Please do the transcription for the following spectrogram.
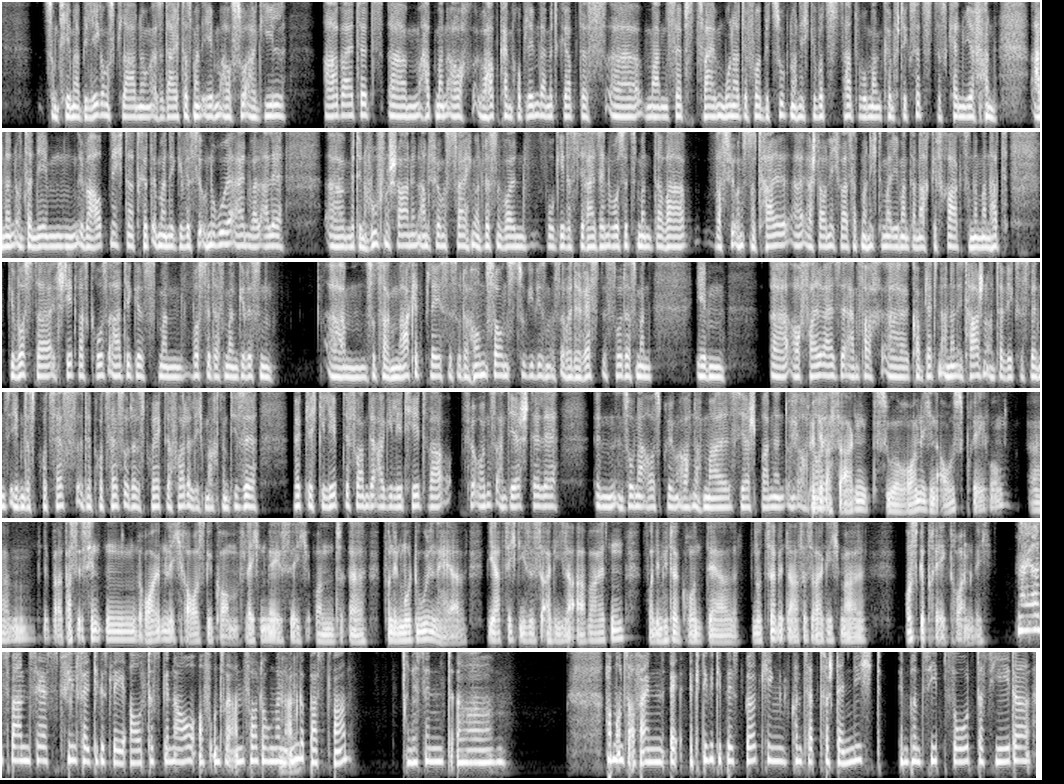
zum Thema Belegungsplanung, also dadurch, dass man eben auch so agil arbeitet, ähm, hat man auch überhaupt kein Problem damit gehabt, dass äh, man selbst zwei Monate vor Bezug noch nicht gewusst hat, wo man künftig sitzt. Das kennen wir von anderen Unternehmen überhaupt nicht. Da tritt immer eine gewisse Unruhe ein, weil alle äh, mit den Hufen scharen, in Anführungszeichen, und wissen wollen, wo geht es die Reise hin, wo sitzt man. Da war was für uns total äh, erstaunlich war, es hat noch nicht einmal jemand danach gefragt, sondern man hat gewusst, da entsteht was Großartiges. Man wusste, dass man gewissen ähm, sozusagen Marketplaces oder Home Zones zugewiesen ist, aber der Rest ist so, dass man eben äh, auch fallweise einfach äh, komplett in anderen Etagen unterwegs ist, wenn es eben das Prozess, der Prozess oder das Projekt erforderlich macht. Und diese wirklich gelebte Form der Agilität war für uns an der Stelle in, in so einer Ausprägung auch nochmal sehr spannend und auch Könnt neu. ihr was sagen zur räumlichen Ausprägung? Ähm, was ist hinten räumlich rausgekommen, flächenmäßig und äh, von den Modulen her? Wie hat sich dieses agile Arbeiten von dem Hintergrund der Nutzerbedarfe, sage ich mal, ausgeprägt räumlich? Naja, es war ein sehr vielfältiges Layout, das genau auf unsere Anforderungen mhm. angepasst war. Wir sind äh, haben uns auf ein Activity-Based Working-Konzept verständigt. Im Prinzip so, dass jeder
